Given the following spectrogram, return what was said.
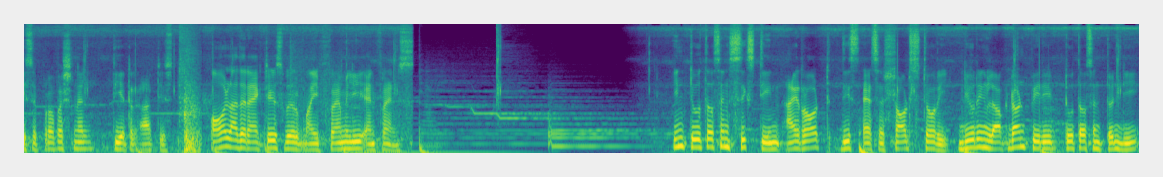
is a professional theatre artist. All other actors were my family and friends. In 2016, I wrote this as a short story. During lockdown period 2020,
